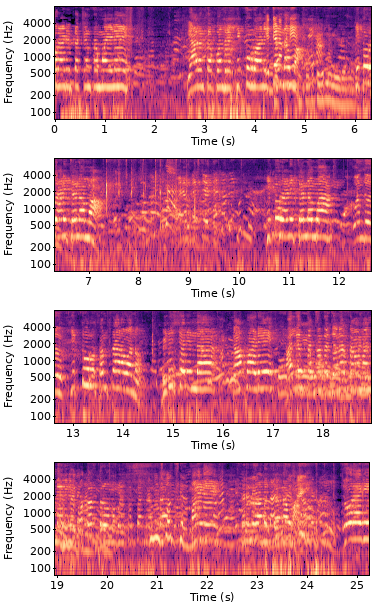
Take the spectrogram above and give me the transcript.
ಹೋರಾಡಿರ್ತಕ್ಕಂಥ ಮಹಿಳೆ. ಯಾರಂತಪ್ಪ ಅಂದ್ರೆ ಕಿತ್ತೂರು ರಾಣಿ ಕಿತ್ತೂರು ರಾಣಿ ಚೆನ್ನಮ್ಮ. ಕಿತ್ತೂರು ರಾಣಿ ಚೆನ್ನಮ್ಮ ಒಂದು ಕಿತ್ತೂರು ಸಂಸ್ಥಾನವನ್ನು ಬ್ರಿಟಿಷರಿಂದ ಕಾಪಾಡಿ ಅಲ್ಲಿರ್ತಕ್ಕಂಥ ಜನಸಾಮಾನ್ಯರಿಗೆ ಸ್ವತಂತ್ರವನ್ನು ಗಳಿಸತಕ್ಕಂಥ ಮಹಿಳೆ ಜೋರಾಗಿ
